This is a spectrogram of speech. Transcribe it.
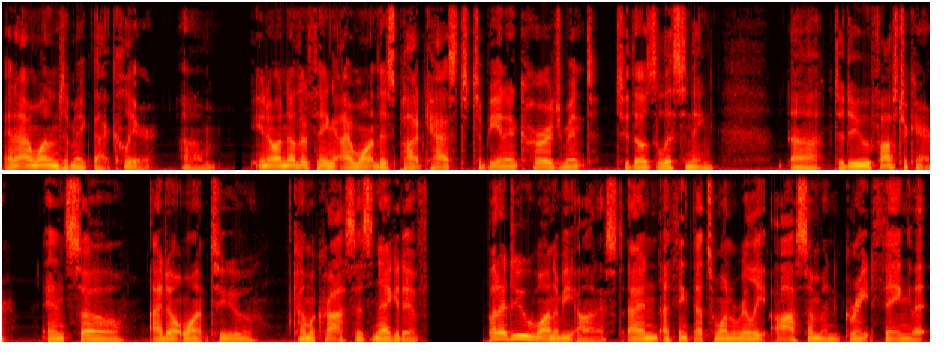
And I wanted to make that clear. Um, you know, another thing, I want this podcast to be an encouragement to those listening uh, to do foster care. And so I don't want to come across as negative but I do want to be honest, and I think that's one really awesome and great thing that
